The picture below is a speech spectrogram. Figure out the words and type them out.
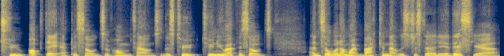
two update episodes of Hometown. So there's two two new episodes. And so when I went back, and that was just earlier this year,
